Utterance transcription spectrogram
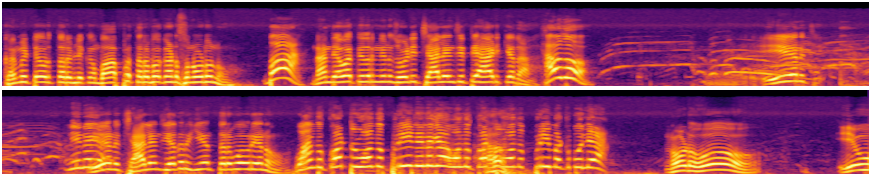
ಕಮಿಟಿ ಅವ್ರು ತರಬೇಕು ಬಾಪ ತರಬೇಕಂಡ್ಸ ನೋಡುನು. ಬಾ. ನಂದು ಯಾವತ್ತಿದ್ರೆ ನಿನ್ನ ಜೋಡಿ ಚಾಲೆಂಜ್ ಇಟ್ಟಿ ಹಾಡಿಕ್ಯದ. ಹೌದು. ಏನು ನಿನಗೆ ಏನು ಚಾಲೆಂಜ್ ಎದ್ರ ಏನ್ ತರಬೋರೇನು ಒಂದು ಕೊಟ್ರು ಒಂದು ಫ್ರೀ ನಿನಗೆ ಒಂದು ಕೊಟ್ರು ಒಂದು ಫ್ರೀ ಮಕ್ಬೂಲ್ಯ. ನೋಡು ಇವು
